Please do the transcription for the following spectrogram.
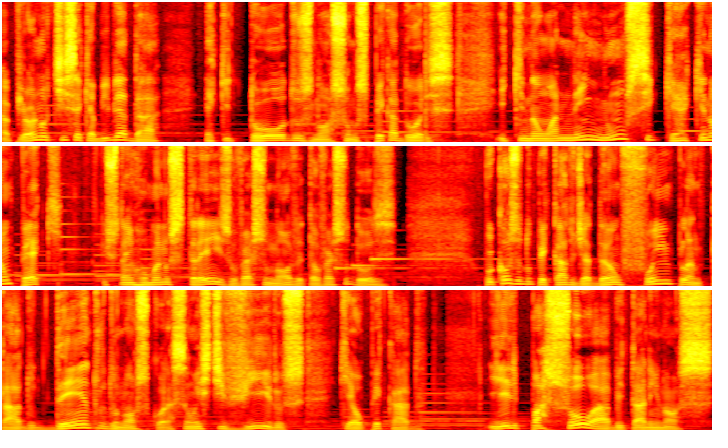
A pior notícia que a Bíblia dá é que todos nós somos pecadores e que não há nenhum sequer que não peque. Isso está em Romanos 3, o verso 9 até o verso 12. Por causa do pecado de Adão, foi implantado dentro do nosso coração este vírus que é o pecado. E ele passou a habitar em nós.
